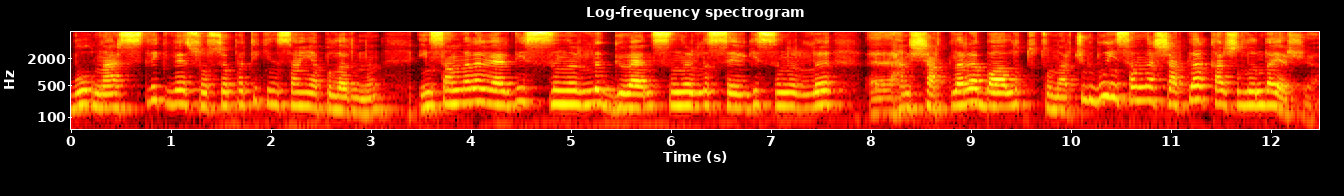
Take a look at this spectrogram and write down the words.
bu narsistlik ve sosyopatik insan yapılarının insanlara verdiği sınırlı güven, sınırlı sevgi, sınırlı e, hani şartlara bağlı tutumlar. Çünkü bu insanlar şartlar karşılığında yaşıyor.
